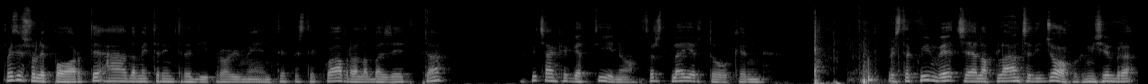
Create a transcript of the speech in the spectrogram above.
Queste sono le porte. Ah, da mettere in 3D probabilmente. Queste qua avrà la basetta. E qui c'è anche il gattino. First player token. Questa qui invece è la plancia di gioco che mi sembra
